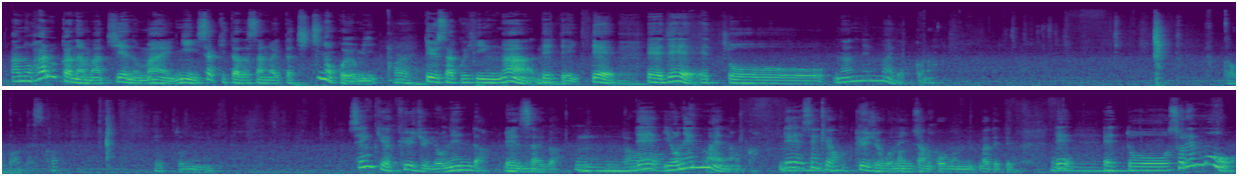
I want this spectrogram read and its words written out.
「あの遥かな町へ」の前にさっき多田さんが言った「父の暦」はい。っていう作品が出ていて、うん。えーでえっと何年前だったかな復刊版ですか？えっとね1994年だ連載が、うん。で4年前なのか。でうん。1995年に単行本が出てるでうん。えっと、それも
